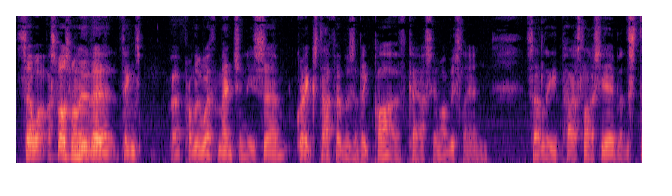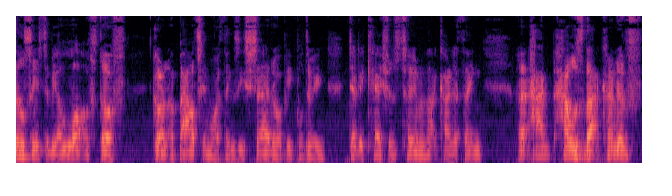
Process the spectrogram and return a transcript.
So I suppose one of the things uh, probably worth mentioning is um, Greg Stafford was a big part of Chaosium, obviously, and sadly he passed last year. But there still seems to be a lot of stuff gone about him, or things he said, or people doing dedications to him and that kind of thing. Uh, how how's that kind of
